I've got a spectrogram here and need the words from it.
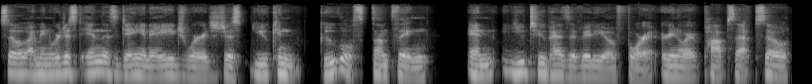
So I mean, we're just in this day and age where it's just you can Google something and YouTube has a video for it, or you know, where it pops up. So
